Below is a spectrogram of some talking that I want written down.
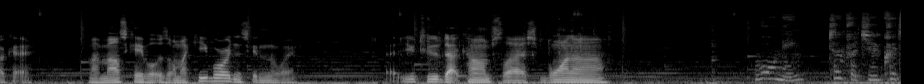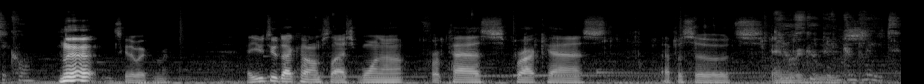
Okay, my mouse cable is on my keyboard and it's getting in the way. At youtube.com slash Bwana. Warning. Temperature critical. Let's get away from her. At youtube.com slash Bwana for past broadcasts, episodes, and reviews. complete.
